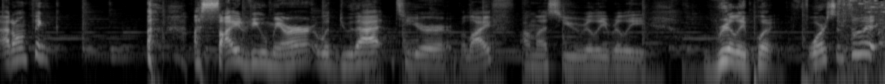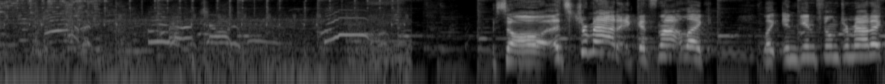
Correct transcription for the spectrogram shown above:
I don't think a side view mirror would do that to your life unless you really, really, really put force into it. So it's dramatic. It's not like like Indian film dramatic,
